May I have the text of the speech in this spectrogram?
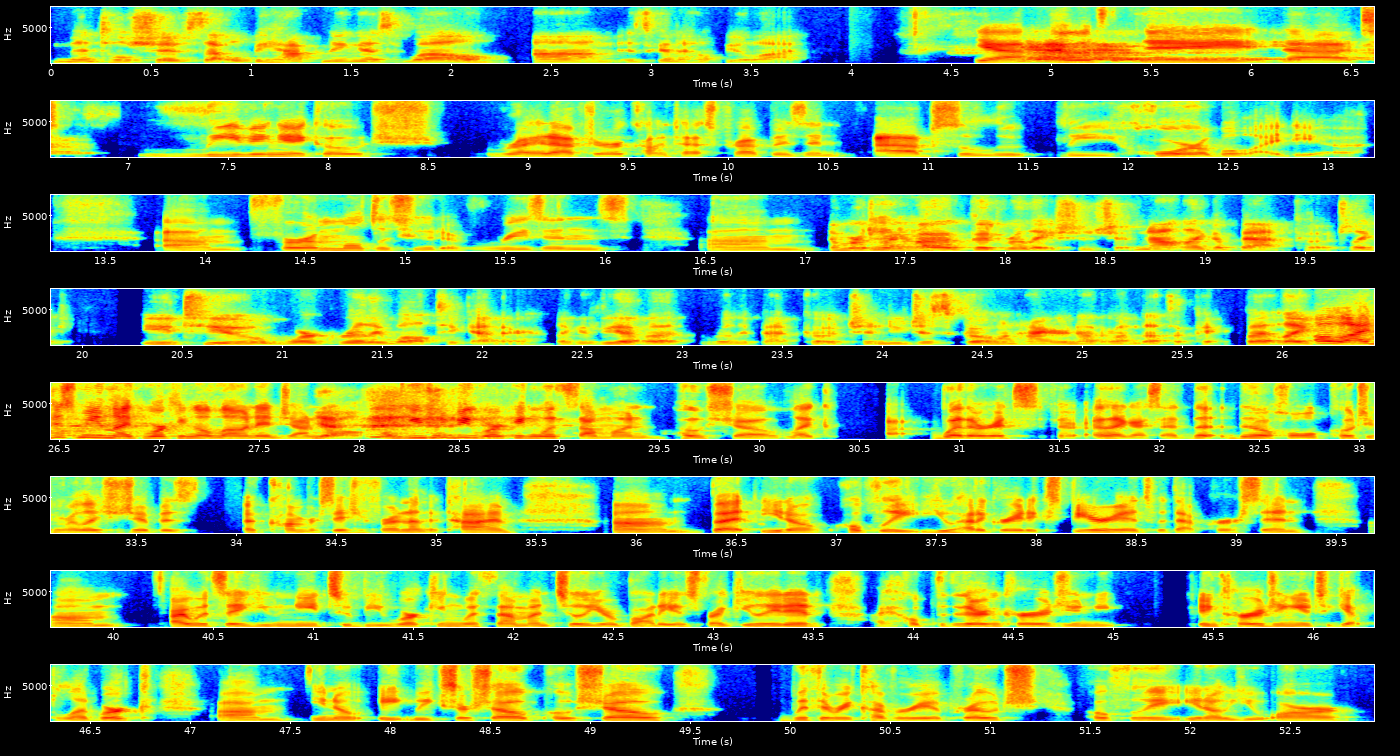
mental shifts that will be happening as well um, is going to help you a lot. Yeah, I would say that leaving a coach right after a contest prep is an absolutely horrible idea um, for a multitude of reasons. Um, and we're talking about a good relationship, not like a bad coach. Like you two work really well together. Like if you have a really bad coach and you just go and hire another one, that's okay. But like, oh, I just mean like working alone in general. Yeah. like you should be working with someone post show, like uh, whether it's like I said, the the whole coaching relationship is a conversation for another time. Um, but you know, hopefully you had a great experience with that person. Um, I would say you need to be working with them until your body is regulated. I hope that they're encouraging you encouraging you to get blood work um, you know eight weeks or so post show with a recovery approach hopefully you know you are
